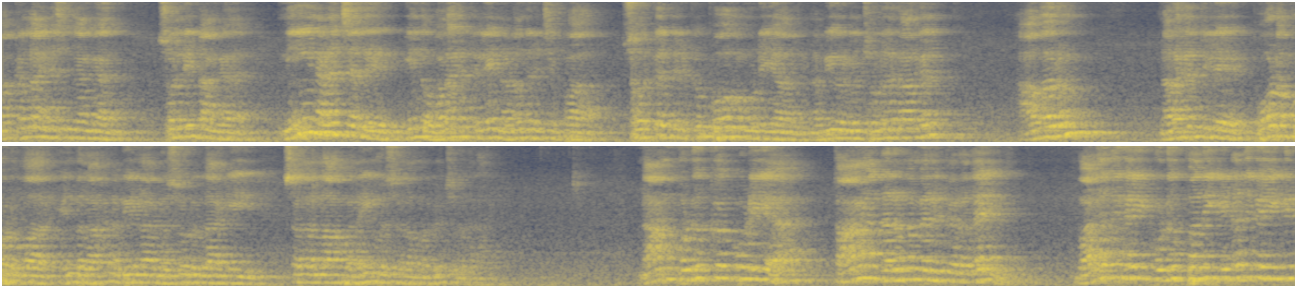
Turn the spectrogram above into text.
மக்கள்லாம் என்ன செஞ்சாங்க? சொல்லிட்டாங்க. நீ நினைச்சது இந்த உலகத்திலே நடந்துருச்சுப்பா. சொர்க்கத்திற்கு போக முடியாது. நபியவர்கள் சொல்லுகிறார்கள் அவரும் நரகத்திலே போடப்படுவார் என்பதாக நபீனார் ரசூலுல்லாஹி ஸல்லல்லாஹு அலைஹி வஸல்லம் அவர்கள் சொல்கிறார் நாம் கொடுக்கக்கூடிய தான தர்மம் இருக்கிறதே வலது கை கொடுப்பது இடது கைக்கு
